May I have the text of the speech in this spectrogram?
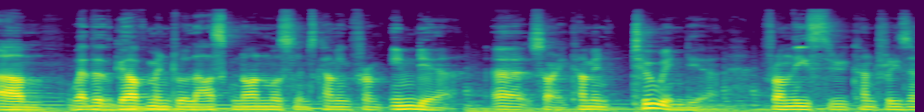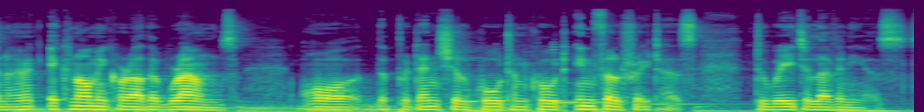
um, whether the government will ask non Muslims coming from India, uh, sorry, coming to India from these three countries on economic or other grounds, or the potential quote unquote infiltrators to wait 11 years.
